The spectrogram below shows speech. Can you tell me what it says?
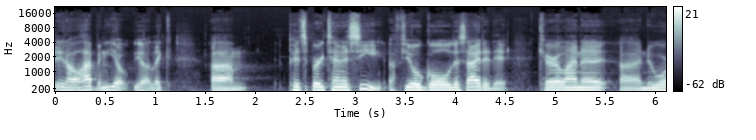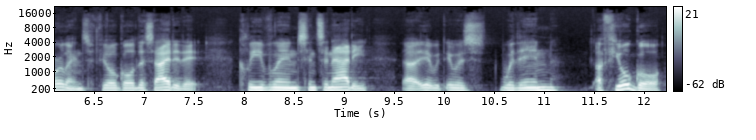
it all happened. Yo, yo, like um, Pittsburgh, Tennessee, a field goal decided it. Carolina, uh, New Orleans, field goal decided it. Cleveland, Cincinnati, uh, it, it was within a field goal.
